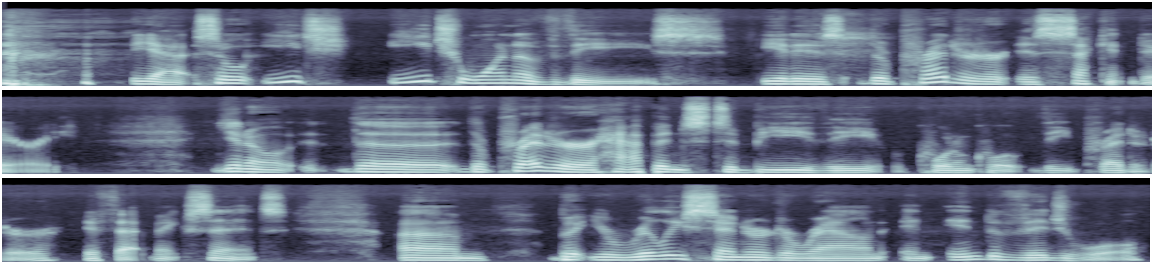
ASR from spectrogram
Yeah. So each each one of these, it is the predator is secondary. You know, the the predator happens to be the quote unquote the predator, if that makes sense. Um, but you're really centered around an individual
